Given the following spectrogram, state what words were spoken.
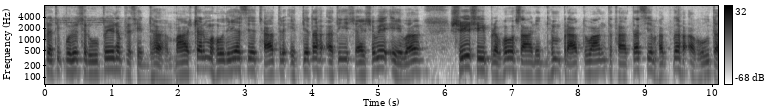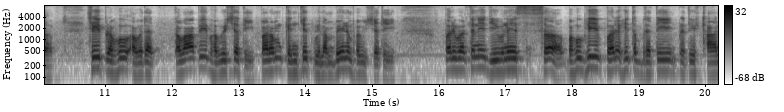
प्रतिपुरुषरूपेण प्रसिद्ध। मास्टर महोदय से छात्र इत्यतः अति शैशवे एव श्री प्रभो सानिध्यम प्राप्तवान तथा तस्य भक्त अभूत। श्री प्रभु अवदत्, तवापि भविष्यति परम किंचित विलंबेन भविष्यति। परिवर्तने जीवने स बहुभि परहितव्रति प्रतिष्ठान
